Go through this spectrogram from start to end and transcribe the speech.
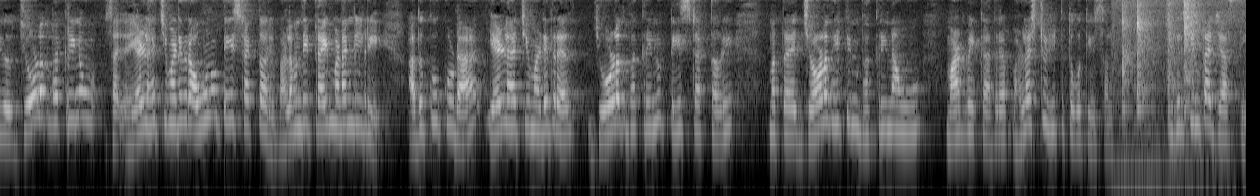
ಇದು ಜೋಳದ ಭಕ್ರಿನೂ ಸ, ಎಳ್ಳು ಹಚ್ಚಿ ಮಾಡಿದ್ರೆ ಅವನು ಟೇಸ್ಟ್ ಆಗ್ತಾವೆ ರೀ. ಭಾಳ ಮಂದಿ ಟ್ರೈ ಮಾಡಂಗಿಲ್ಲ ರೀ ಅದಕ್ಕೂ ಕೂಡ ಎಳ್ಳು ಹಚ್ಚಿ ಮಾಡಿದ್ರೆ ಜೋಳದ ಭಕ್ರಿನೂ ಟೇಸ್ಟ್ ಆಗ್ತಾವೆ ರೀ. ಮತ್ತು ಜೋಳದ ಹಿಟ್ಟಿನ ಭಕ್ರಿ ನಾವು ಮಾಡಬೇಕಾದ್ರೆ ಬಹಳಷ್ಟು ಹಿಟ್ಟು ತೊಗೋತೀವಿ ಸ್ವಲ್ಪ. ಇದಕ್ಕಿಂತ ಜಾಸ್ತಿ.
